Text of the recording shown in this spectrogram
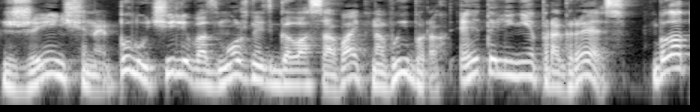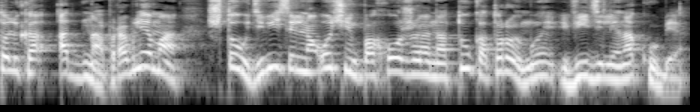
женщины получили возможность голосовать на выборах. Это ли не прогресс? Была только одна проблема, что удивительно очень похожая на ту, которую мы видели на Кубе.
